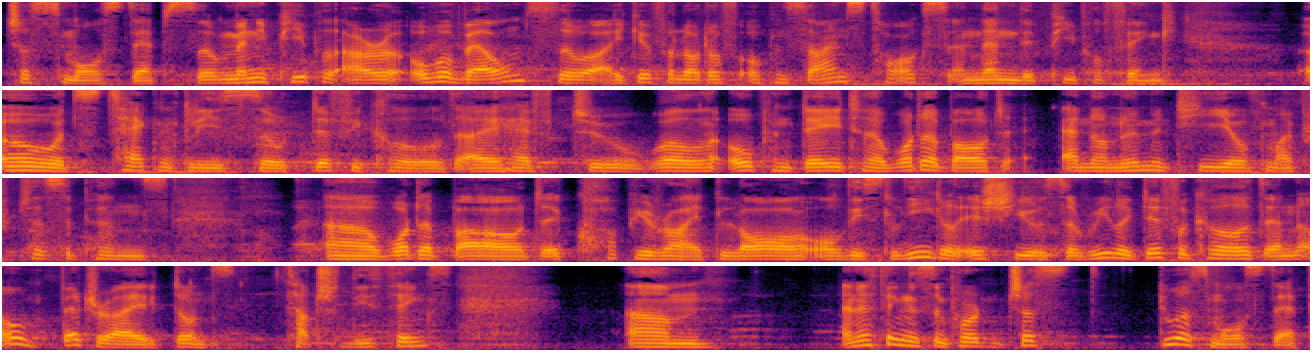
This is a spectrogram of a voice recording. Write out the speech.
just small steps. So many people are overwhelmed. So I give a lot of open science talks, and then the people think, oh, it's technically so difficult. I have to, well, open data. What about anonymity of my participants? Uh, what about copyright law? All these legal issues are really difficult, and oh, better I don't touch these things. Um, and I think it's important just do a small step,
